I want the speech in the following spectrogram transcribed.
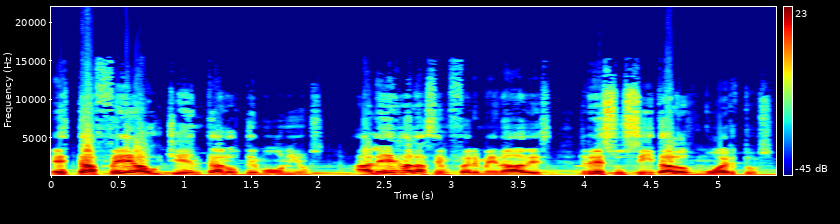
Esta fe ahuyenta a los demonios, aleja las enfermedades, resucita a los muertos.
